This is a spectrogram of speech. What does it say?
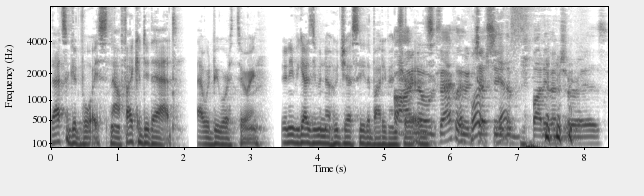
That's a good voice. Now, if I could do that, that would be worth doing. Do any of you guys even know who Jesse the Body Oh, Ventura I know is? exactly Of who course, Jesse yes. the Body Ventura is.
